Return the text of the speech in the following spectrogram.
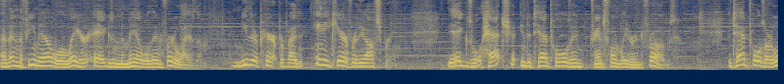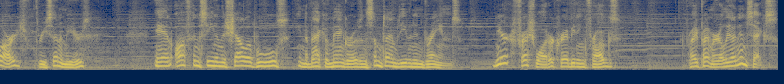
and then the female will lay her eggs and the male will then fertilize them. Neither parent provides any care for the offspring. The eggs will hatch into tadpoles and transform later into frogs. The tadpoles are large, 3 centimeters, and often seen in the shallow pools, in the back of mangroves, and sometimes even in drains. Near freshwater, crab eating frogs prey primarily on insects,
